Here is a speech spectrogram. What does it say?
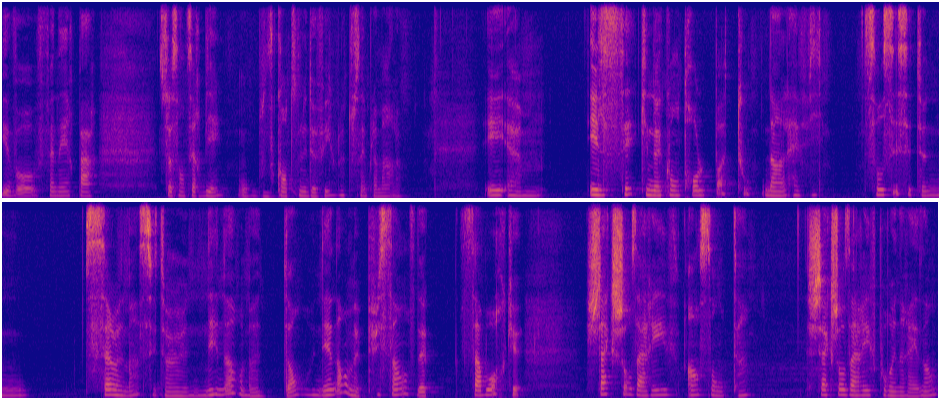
Il va finir par se sentir bien ou continuer de vivre, tout simplement. Et euh, il sait qu'il ne contrôle pas tout dans la vie. Ça aussi, c'est une... Sérieusement, c'est un énorme don, une énorme puissance de savoir que chaque chose arrive en son temps, chaque chose arrive pour une raison.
